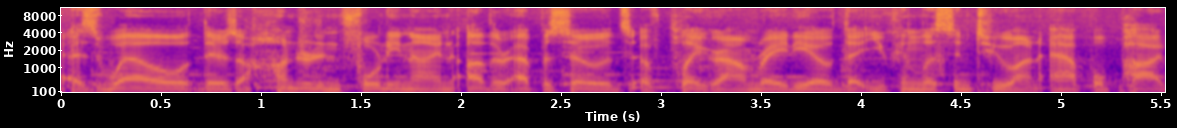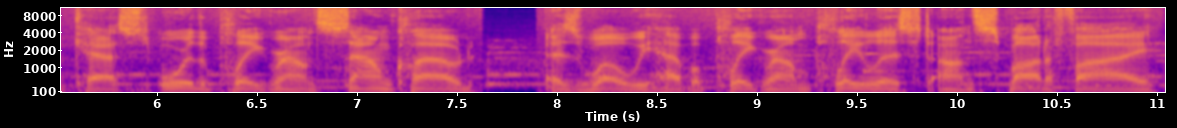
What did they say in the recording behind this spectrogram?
As well, there's 149 other episodes of Playground Radio that you can listen to on Apple Podcasts or the Playground SoundCloud. As well, we have a Playground playlist on Spotify.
